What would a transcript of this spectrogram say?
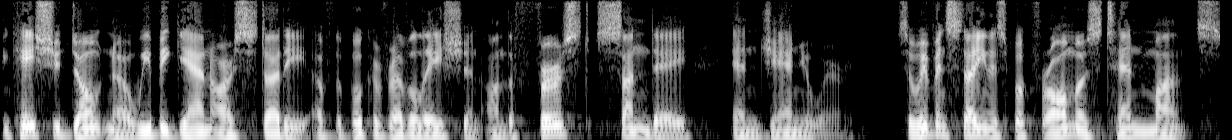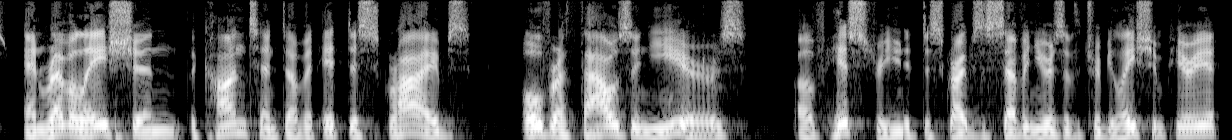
in case you don't know, we began our study of the book of Revelation on the first Sunday in January. So we've been studying this book for almost 10 months. And Revelation, the content of it, it describes over a thousand years of history. It describes the seven years of the tribulation period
